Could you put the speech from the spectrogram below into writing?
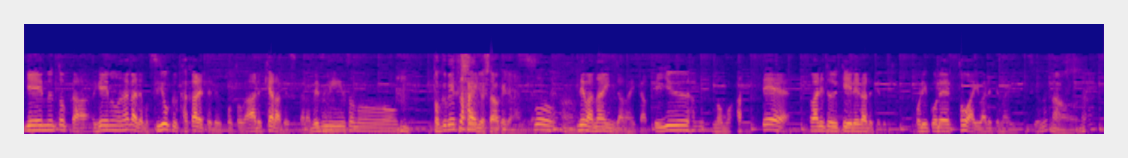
ゲームとか、ゲームの中でも強く書かれてることがあるキャラですから、別にその、特別配慮したわけじゃないみたいなそね、うではないんじゃないかっていうのもあって、割と受け入れられてる。ポリコレとは言われてないんですよねうん。なるほどね。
